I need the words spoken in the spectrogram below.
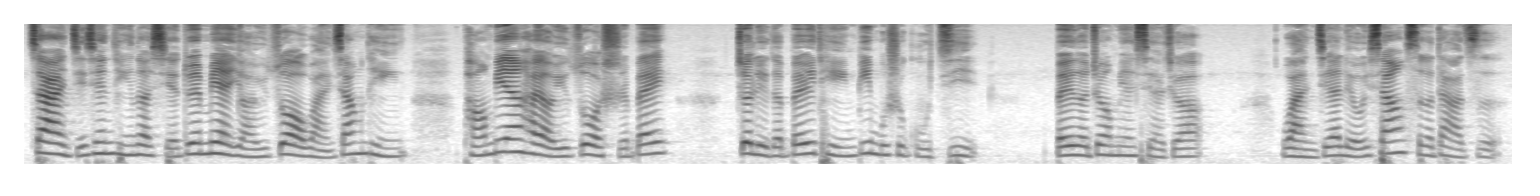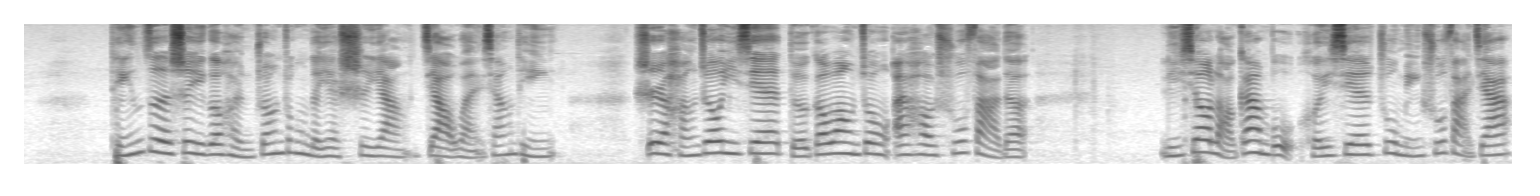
在集贤亭的斜对面有一座晚香亭，旁边还有一座石碑。这里的碑亭并不是古迹，碑的正面写着：“晚节留香”四个大字。亭子是一个很庄重的式样，叫晚香亭，是杭州一些德高望重、爱好书法的离休老干部和一些著名书法家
